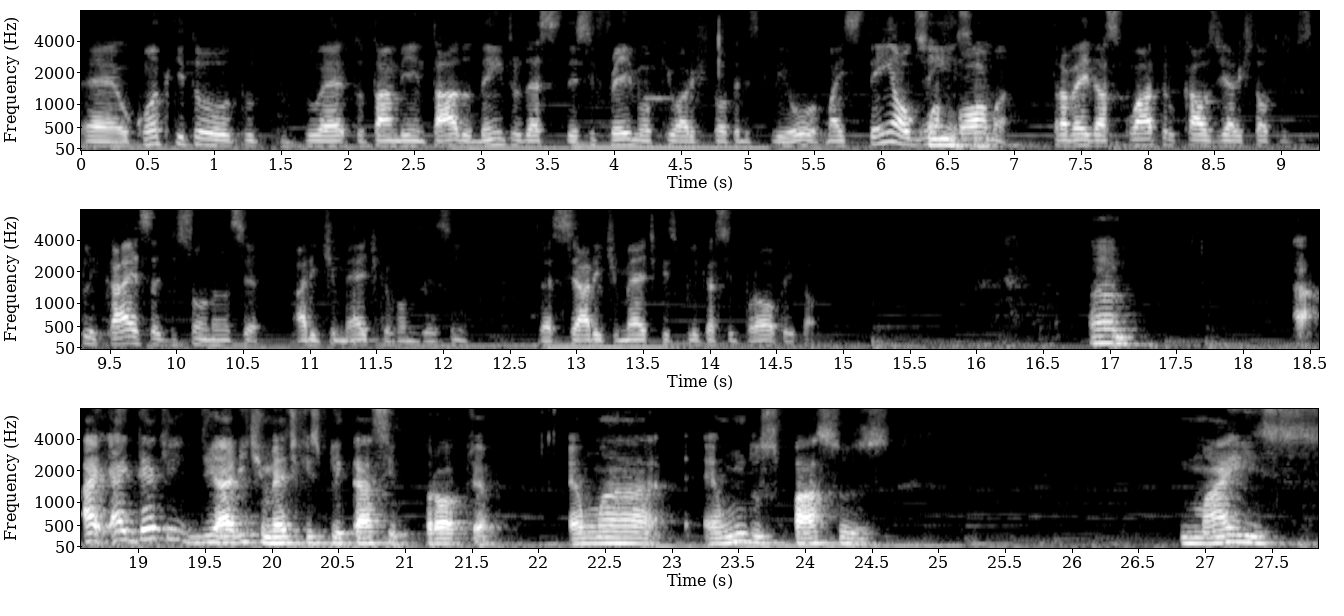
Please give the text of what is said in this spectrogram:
é, o quanto que tu, tu, tu, é, tu tá ambientado dentro desse, desse framework que o Aristóteles criou, mas tem alguma Sim, sim. forma, através das quatro causas de Aristóteles, de explicar essa dissonância aritmética, vamos dizer assim? Se a aritmética explica a si própria e tal. Ah, a, a ideia de, de aritmética explicar a si própria é, uma, é um dos passos mais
